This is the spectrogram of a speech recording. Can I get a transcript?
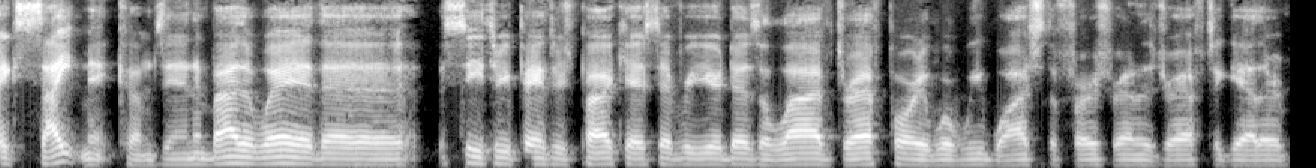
excitement comes in. And by the way, the C3 Panthers podcast every year does a live draft party where we watch the first round of the draft together,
